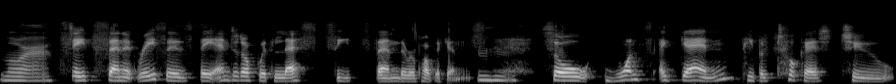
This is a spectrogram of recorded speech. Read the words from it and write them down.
more. state senate races, they ended up with less seats than the Republicans. hmm So once again, people took it to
